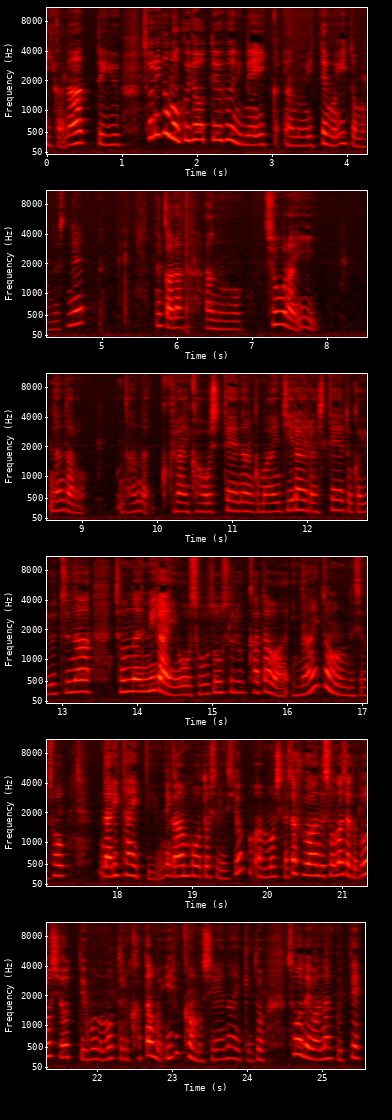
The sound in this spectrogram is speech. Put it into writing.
いいかなっていうそれが目標っていうふうにねあの言ってもいいと思うんですね。だからあの将来なんだろうなんだ暗い顔してなんか毎日イライラしてとか憂鬱なそんな未来を想像する方はいないと思うんですよ。そうなりたいっていうね願望としてですよ、まあ、もしかしたら不安でそうなっちゃったらどうしようっていうものを持ってる方もいるかもしれないけどそうではなくて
